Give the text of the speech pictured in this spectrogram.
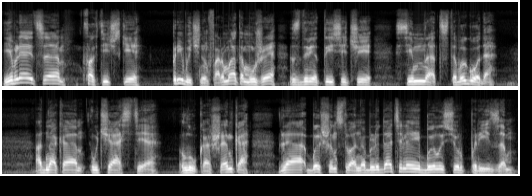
является фактически привычным форматом уже с 2017 года. Однако участие Лукашенко для большинства наблюдателей было сюрпризом.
